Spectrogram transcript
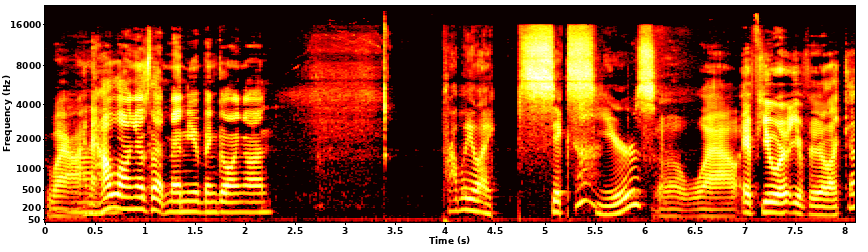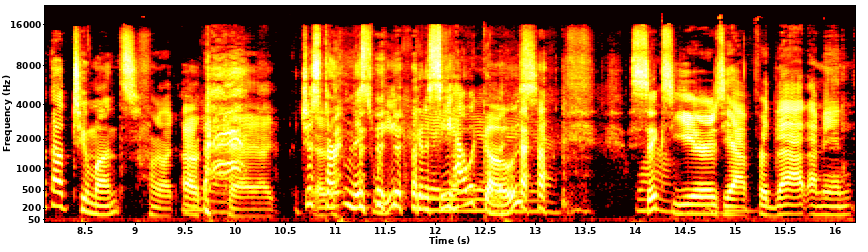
Wow. And how long has that menu been going on? Probably like six years. Oh wow! If you were, if you're like about two months, we're like, okay, I, Just starting this week. Gonna Yeah, see yeah, how yeah, it goes. yeah, yeah. six years. Yeah, for that, I mean,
